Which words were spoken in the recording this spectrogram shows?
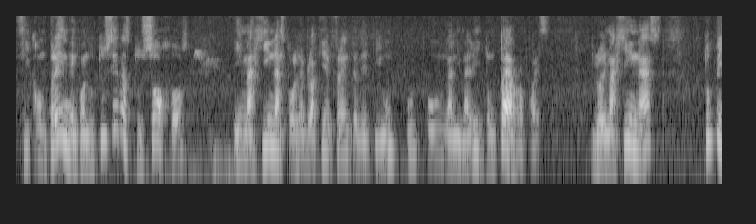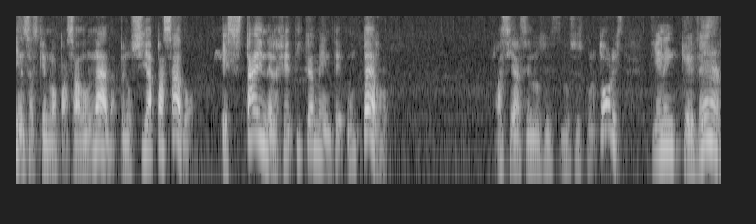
Si comprenden, cuando tú cierras tus ojos, imaginas, por ejemplo, aquí enfrente de ti un, un- animalito, un perro, pues. Lo imaginas, tú piensas que no ha pasado nada, pero sí ha pasado. Está energéticamente un perro. Así hacen los escultores. Tienen que ver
